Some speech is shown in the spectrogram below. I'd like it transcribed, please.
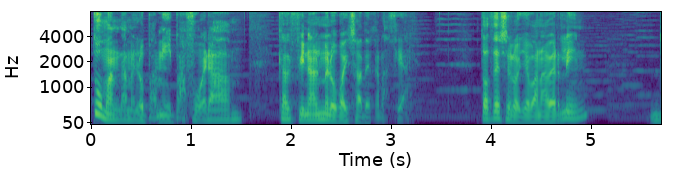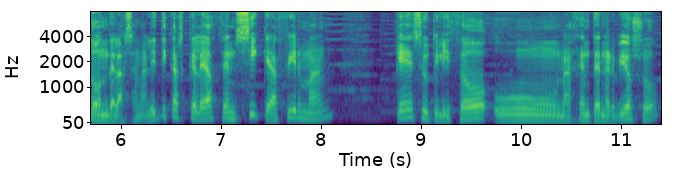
tú mándamelo para mí, para afuera, que al final me lo vais a desgraciar. Entonces se lo llevan a Berlín, donde las analíticas que le hacen sí que afirman que se utilizó un agente nervioso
